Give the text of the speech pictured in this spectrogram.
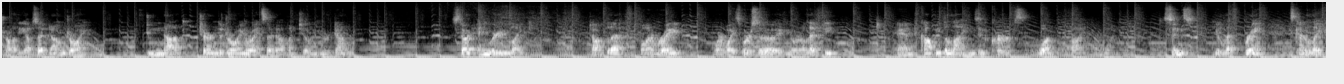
draw the upside down drawing. Do not turn the drawing right side up until you're done. Start anywhere you like. Top left, bottom right, or vice versa if you're a lefty. And copy the lines and curves one by one. Since your left brain is kind of like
